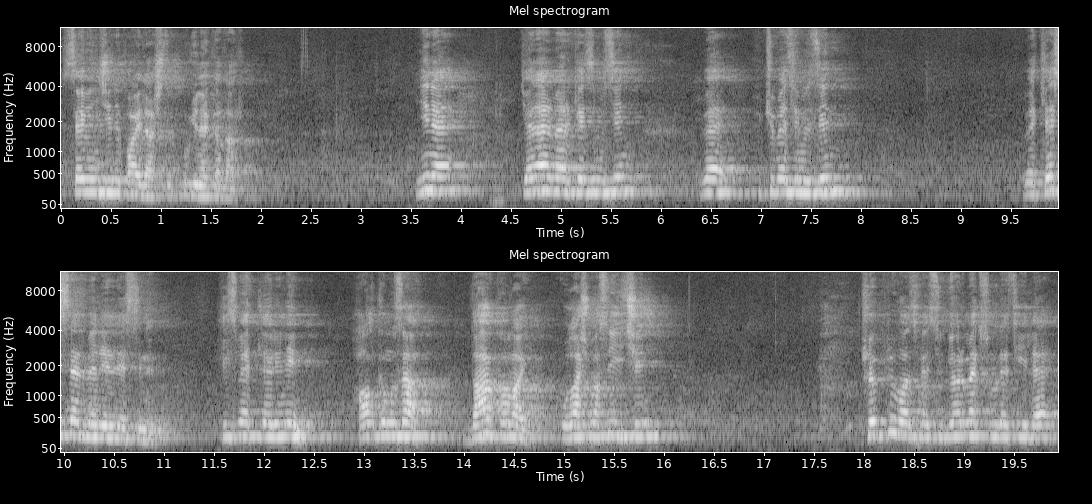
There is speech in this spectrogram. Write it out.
sevincini paylaştık bugüne kadar. Yine genel merkezimizin ve hükümetimizin ve Kestel Belediyesi'nin hizmetlerinin halkımıza daha kolay ulaşması için köprü vazifesi görmek suretiyle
